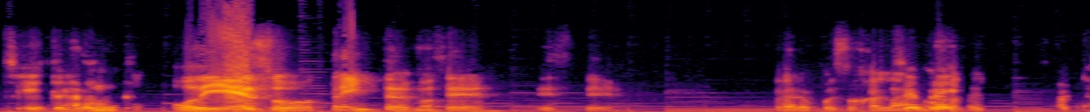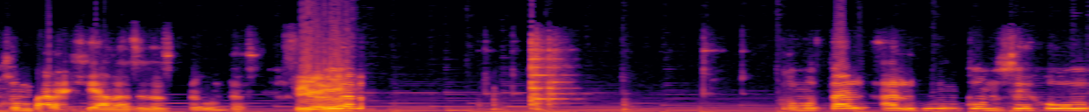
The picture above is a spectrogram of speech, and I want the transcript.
Sí, claro. O, 10 o 30, no sé, este, pero pues ojalá, ojalá son barajeadas esas preguntas. Sí, ¿verdad? Como tal, ¿algún consejo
